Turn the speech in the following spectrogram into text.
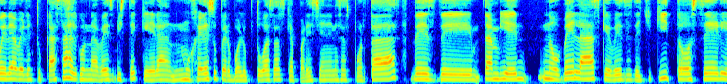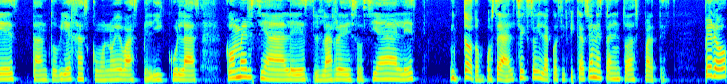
puede haber en tu casa alguna vez viste que eran mujeres súper voluptuosas que aparecían en esas portadas, desde también novelas que ves desde chiquitos, series, tanto viejas como nuevas, películas, comerciales, las redes sociales, todo. O sea, el sexo y la cosificación están en todas partes. Pero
